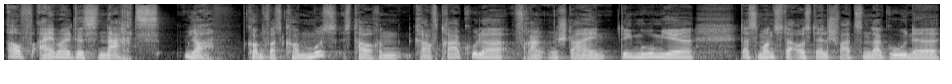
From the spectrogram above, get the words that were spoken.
auf einmal des Nachts, ja, kommt was kommen muss. Es tauchen Graf Dracula, Frankenstein, die Mumie, das Monster aus der schwarzen Lagune,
